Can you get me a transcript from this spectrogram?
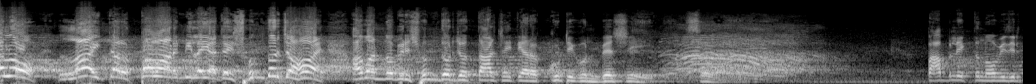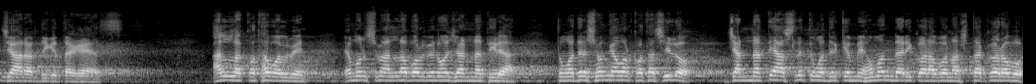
আলো লাইট আর পাওয়ার মিলাইয়া যে সৌন্দর্য হয়, আমার নবীর সৌন্দর্য তার চাইতে আরও কোটি গুণ বেশি। পাবলিক তো নবীজির চেহারার দিকে তাকায় আছে। আল্লাহ কথা বলবেন। এমন সময় আল্লাহ বলবেন, ও জান্নাতিরা, তোমাদের সঙ্গে আমার কথা ছিল। জান্নাতে আসলে তোমাদেরকে মেহমানদারি করাবো নাস্তা করাবো।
